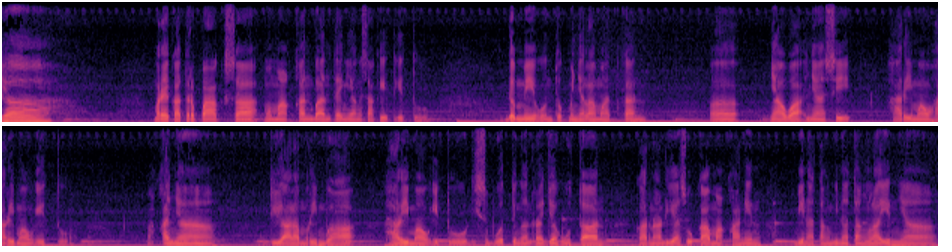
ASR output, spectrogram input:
Ya. Mereka terpaksa memakan banteng yang sakit itu demi untuk menyelamatkan eh, nyawanya si harimau-harimau itu. Makanya di alam rimba harimau itu disebut dengan raja hutan karena dia suka makanin binatang-binatang lainnya.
